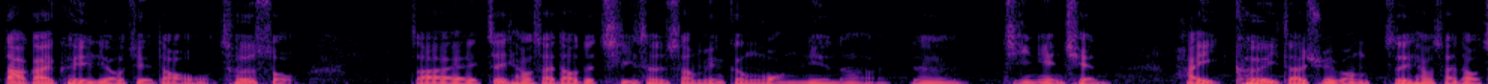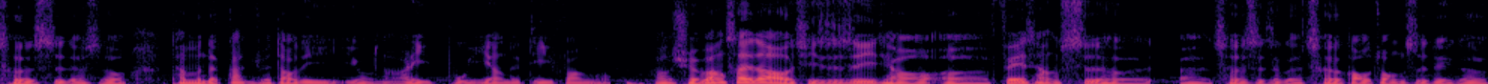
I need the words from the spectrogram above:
大概可以了解到车手在这条赛道的骑乘上面，跟往年啊，呃，几年前。还可以在雪邦这条赛道测试的时候，他们的感觉到底有哪里不一样的地方哦？好，雪邦赛道其实是一条呃非常适合呃测试这个车高装置的一个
